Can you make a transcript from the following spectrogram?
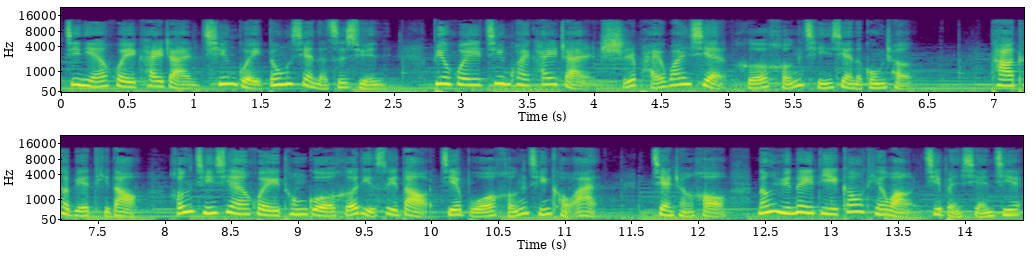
今年会开展轻轨东线的咨询，并会尽快开展石排湾线和横琴线的工程。他特别提到，横琴线会通过河底隧道接驳横琴口岸，建成后能与内地高铁网基本衔接。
